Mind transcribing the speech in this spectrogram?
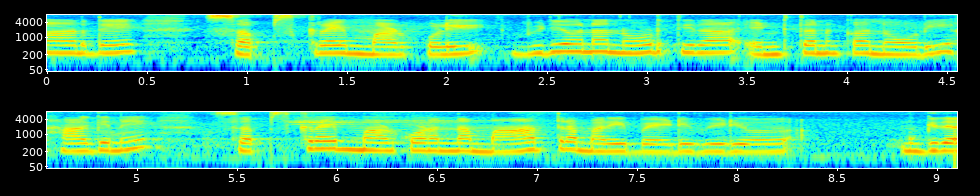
ಮಾಡದೆ ಸಬ್ಸ್ಕ್ರೈಬ್ ಮಾಡ್ಕೊಳ್ಳಿ. ವಿಡಿಯೋನ ನೋಡ್ತೀರಾ ಎಂಟು ತನಕ ನೋಡಿ ಹಾಗೆಯೇ ಸಬ್ಸ್ಕ್ರೈಬ್ ಮಾಡ್ಕೊಳನ್ನ ಮಾತ್ರ ಮರಿಬೇಡಿ ವಿಡಿಯೋ ಮುಗಿದ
